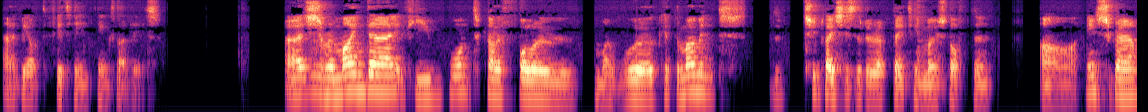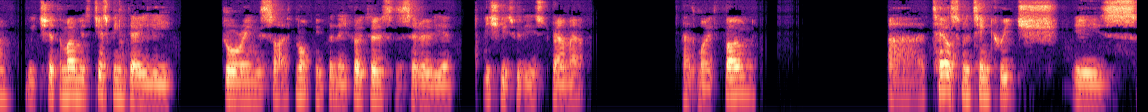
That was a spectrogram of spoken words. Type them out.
and be able to fit in things like this. Uh, just a reminder if you want to kind of follow my work at the moment, the two places that are updating most often are Instagram, which at the moment has just been daily drawings. I've not been putting any photos, as I said earlier, issues with the Instagram app, and my phone. Uh, Tales from the Tinkerage is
